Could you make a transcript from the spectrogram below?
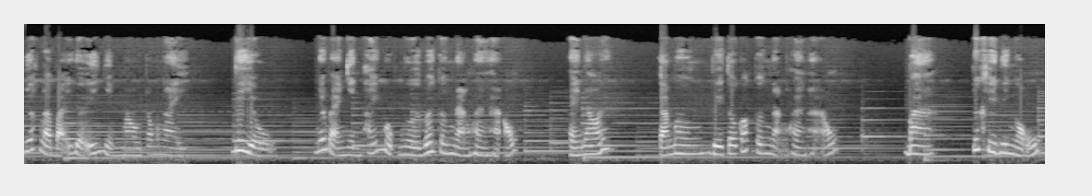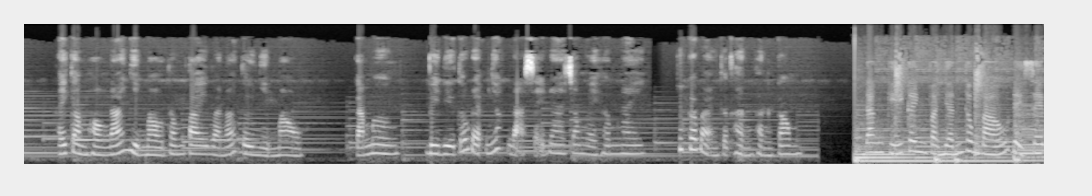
nhất là 7 gợi ý nhiệm màu trong ngày. Ví dụ, nếu bạn nhìn thấy một người với cân nặng hoàn hảo, hãy nói Cảm ơn vì tôi có cân nặng hoàn hảo. 3. Trước khi đi ngủ, hãy cầm hòn đá nhiệm màu trong tay và nói từ nhiệm màu. Cảm ơn vì điều tốt đẹp nhất đã xảy ra trong ngày hôm nay. Chúc các bạn thực hành thành công. Đăng ký kênh và nhấn thông báo để xem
